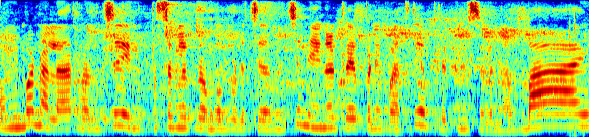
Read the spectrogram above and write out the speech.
ரொம்ப நல்லா இருந்துச்சு. எங்கள் பசங்களுக்கு ரொம்ப பிடிச்சிருந்துச்சு. நீங்களும் ட்ரை பண்ணி பார்த்துட்டு எப்படி இருக்குன்னு சொல்லுங்கள் பாய்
